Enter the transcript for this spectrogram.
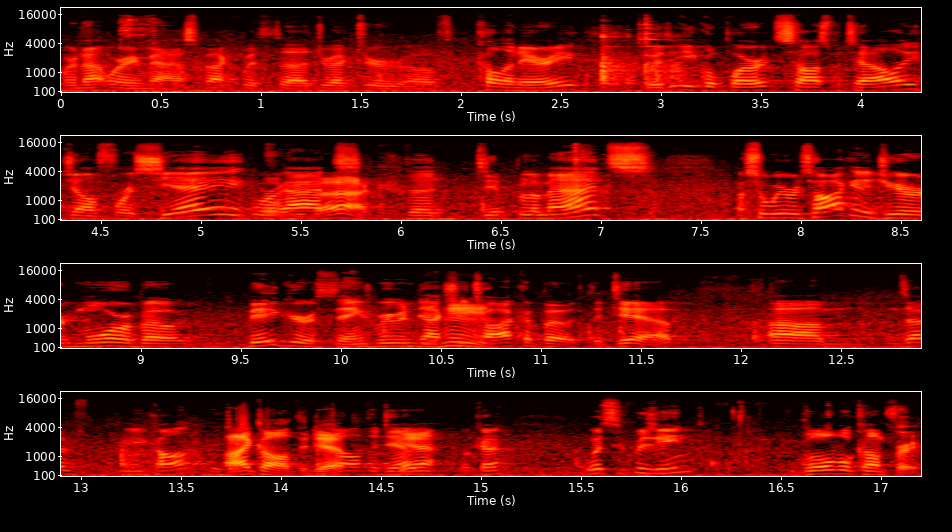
We're not wearing masks. Back with uh, director of culinary with equal parts hospitality, John Forcier. We're Welcome at back. the Diplomats. So we were talking to Jerrett more about bigger things. We would actually talk about the dip. Um, is that what you call it? I call it the You dip, Call it the dip. yeah. Okay. What's the cuisine? global comfort.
